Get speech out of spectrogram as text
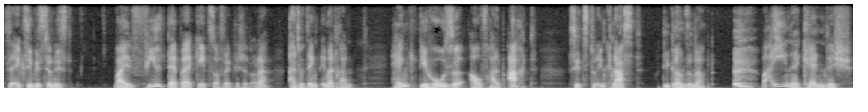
the Exhibitionist. Weil viel Depper geht's doch wirklich nicht, oder? Also denkt immer dran. Hängt die Hose auf halb acht, sitzt du im Knast die ganze Nacht. Weine kenn dich.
